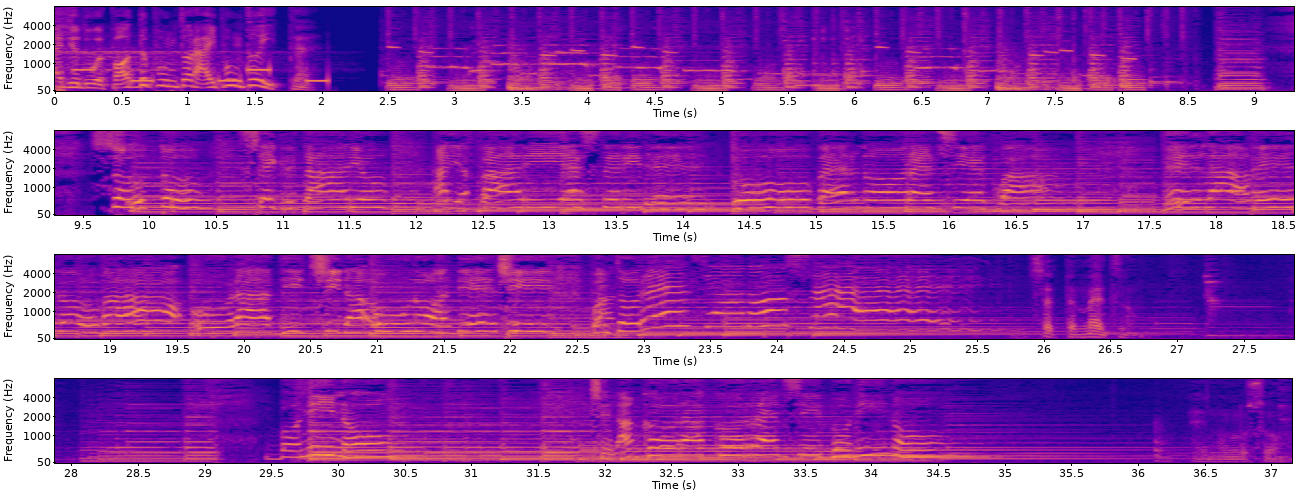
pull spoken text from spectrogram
radio2pod.rai.it Sotto segretario agli affari esteri del governo Renzi è qua. Della vedova, ora dici da 1 a 10 quanto renziano sei. Sette e mezzo. Bonino, ce l'ha ancora con Renzi Bonino. Eh, non lo so.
